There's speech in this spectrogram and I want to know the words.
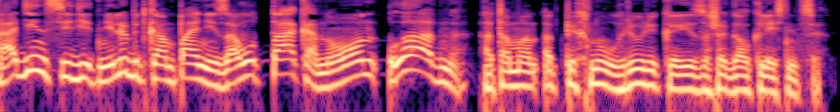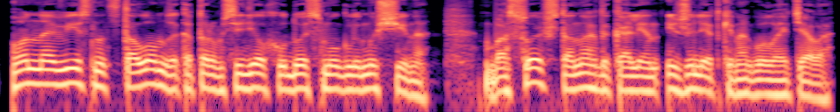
Один сидит, не любит компании, зовут Така, но он... Ладно!» Атаман отпихнул Рюрика и зашагал к лестнице. Он навис над столом, за которым сидел худой смуглый мужчина, босой в штанах до колен и жилетке на голое тело.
